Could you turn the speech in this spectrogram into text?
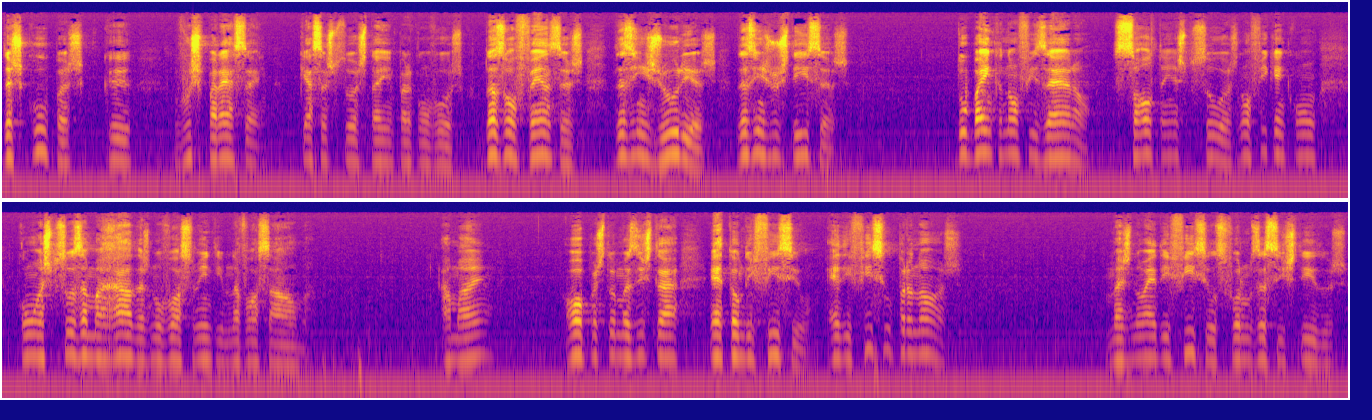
das culpas que vos parecem que essas pessoas têm para convosco, das ofensas, das injúrias, das injustiças do bem que não fizeram. Soltem as pessoas, não fiquem com, com as pessoas amarradas no vosso íntimo, na vossa alma. Amém? Oh, pastor, mas isto é, é tão difícil. É difícil para nós. Mas não é difícil se formos assistidos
